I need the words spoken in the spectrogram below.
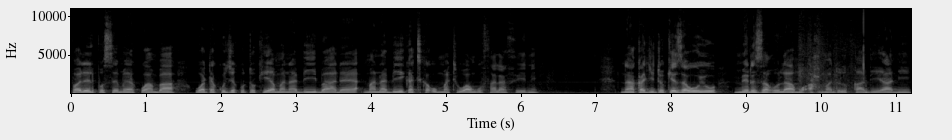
pale aliposema ya kwamba watakuja kutokea manabii baada ya manabii katika ummati wangu thalathini. Na akajitokeza huyu mirza ghulamu ahmad lqadiani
